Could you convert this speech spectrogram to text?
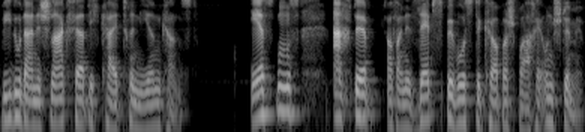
wie du deine Schlagfertigkeit trainieren kannst. Erstens, achte auf eine selbstbewusste Körpersprache und Stimme.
